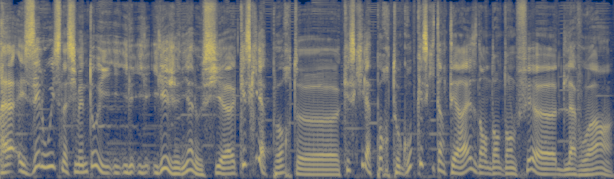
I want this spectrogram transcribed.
Euh, et Zé Luis Nascimento, il, est génial aussi. Euh, Qu'est-ce qu'il apporte euh, Qu'est-ce qu'il apporte au groupe? Qu'est-ce qui t'intéresse dans, le fait de l'avoir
